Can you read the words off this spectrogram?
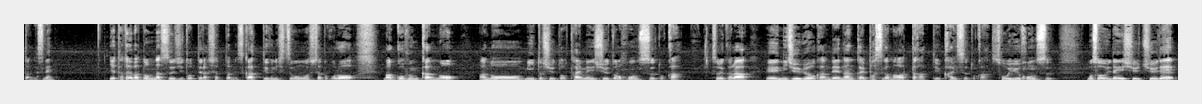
たんですね。で例えばどんな数字取ってらっしゃったんですかっていうふうに質問をしたところ、まあ、5分間のあのミートシュート対面シュートの本数とかそれから、え20秒間で何回パスが回ったかっていう回数とかそういう本数。もうそういう練習中で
